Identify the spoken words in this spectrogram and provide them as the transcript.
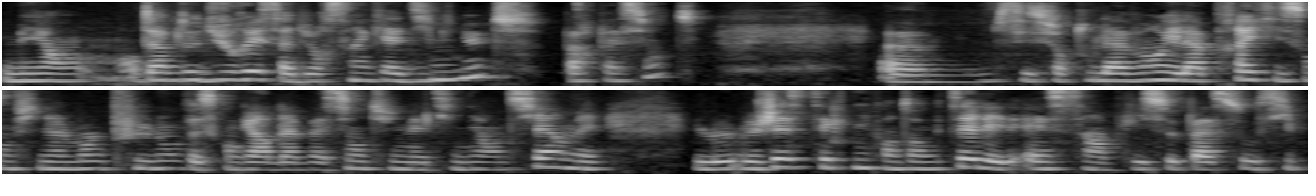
Mais en, termes de durée, ça dure 5 à 10 minutes par patiente. Euh, c'est surtout l'avant et l'après qui sont finalement le plus long parce qu'on garde la patiente une matinée entière. Mais le, geste technique en tant que tel est, est, simple. Il se passe aussi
